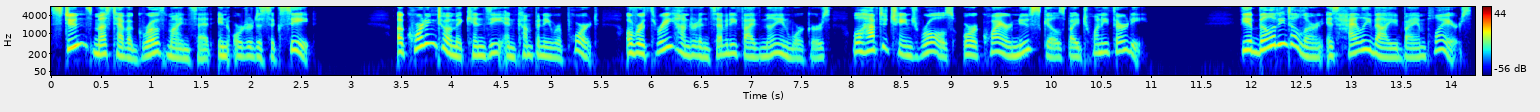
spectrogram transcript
students must have a growth mindset in order to succeed. According to a McKinsey and Company report, over 375 million workers will have to change roles or acquire new skills by 2030. The ability to learn is highly valued by employers.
